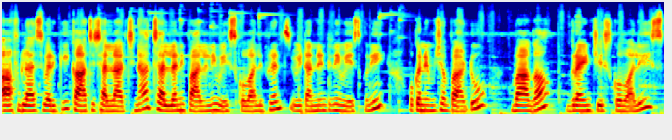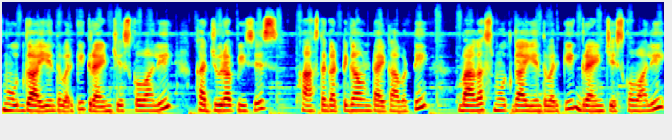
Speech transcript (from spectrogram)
హాఫ్ గ్లాస్ వరకు కాచి చల్లార్చిన చల్లని పాలని వేసుకోవాలి ఫ్రెండ్స్. వీటన్నింటినీ వేసుకుని ఒక నిమిషం పాటు బాగా గ్రైండ్ చేసుకోవాలి. స్మూత్గా అయ్యేంత వరకు గ్రైండ్ చేసుకోవాలి. ఖర్జూరా పీసెస్ కాస్త గట్టిగా ఉంటాయి కాబట్టి బాగా స్మూత్గా అయ్యేంత వరకు గ్రైండ్ చేసుకోవాలి.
